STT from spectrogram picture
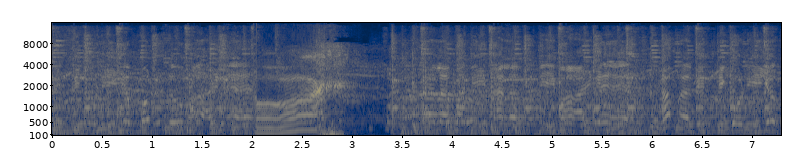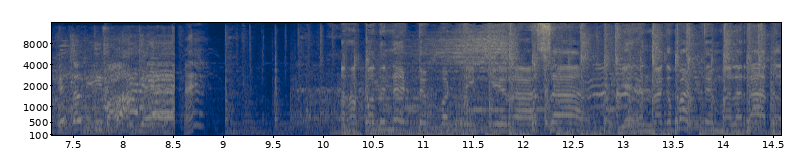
வெற்றி கொடிய பொண்ணு வாழ்க தளபதி தளபதி வாழ்க நம்ம வெற்றி கொடிய கொடி வாழ்க பதினெட்டு பட்டிக்கு ராசா. என் நகப்பட்டு மலராதோ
